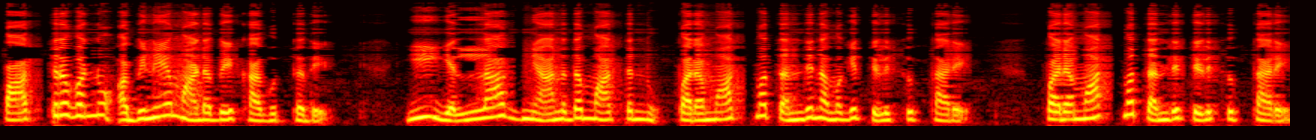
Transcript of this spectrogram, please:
ಪಾತ್ರವನ್ನು ಅಭಿನಯ ಮಾಡಬೇಕಾಗುತ್ತದೆ. ಈ ಎಲ್ಲಾ ಜ್ಞಾನದ ಮಾತನ್ನು ಪರಮಾತ್ಮ ತಂದೆ ನಮಗೆ ತಿಳಿಸುತ್ತಾರೆ. ಪರಮಾತ್ಮ ತಂದೆ ತಿಳಿಸುತ್ತಾರೆ.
